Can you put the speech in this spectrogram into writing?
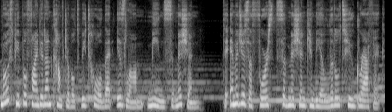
Most people find it uncomfortable to be told that Islam means submission. The images of forced submission can be a little too graphic.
